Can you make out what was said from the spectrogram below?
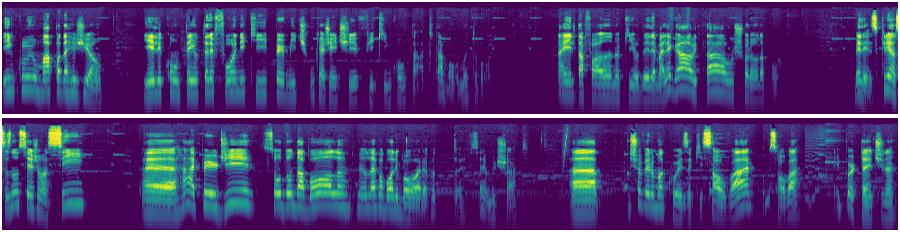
e inclui um mapa da região. E ele contém um telefone que permite com que a gente fique em contato. Tá bom, muito bom. Aí ele tá falando que o dele é mais legal e tal, um chorão da porra. Beleza, crianças, não sejam assim. É... Ah, perdi, sou o dono da bola, eu levo a bola embora. Puta, isso é muito chato. Ah, deixa eu ver uma coisa aqui. Salvar. Vamos salvar? É importante, né?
